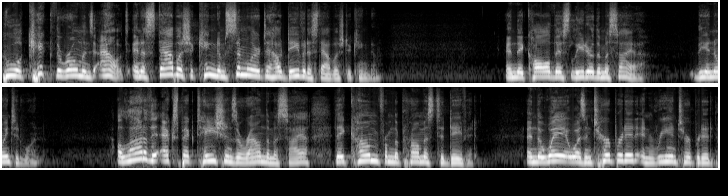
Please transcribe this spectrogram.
who will kick the Romans out and establish a kingdom similar to how David established a kingdom. And they call this leader the Messiah, the anointed one. A lot of the expectations around the Messiah, they come from the promise to David and the way it was interpreted and reinterpreted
